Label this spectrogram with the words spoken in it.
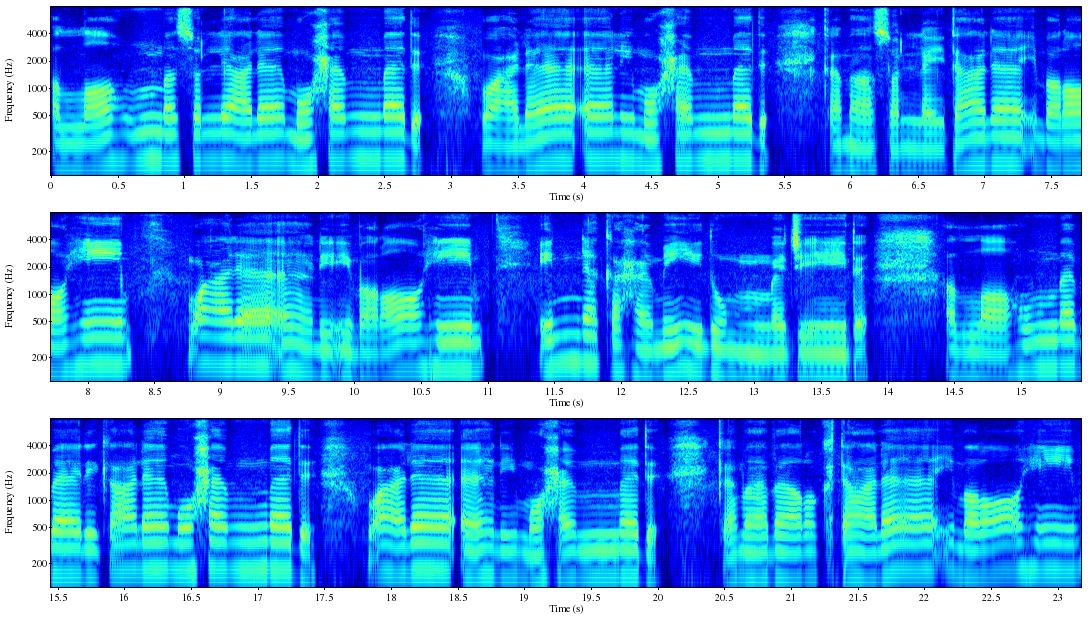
আল্লাহুম্মা সাল্লি আলা মুহাম্মাদ ওয়া আলা আলি মুহাম্মাদ কামা সাল্লাইতা আলা ইব্রাহিম وعلى آل إبراهيم إنك حميد مجيد اللهم بارك على محمد وعلى آل محمد كما باركت على إبراهيم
